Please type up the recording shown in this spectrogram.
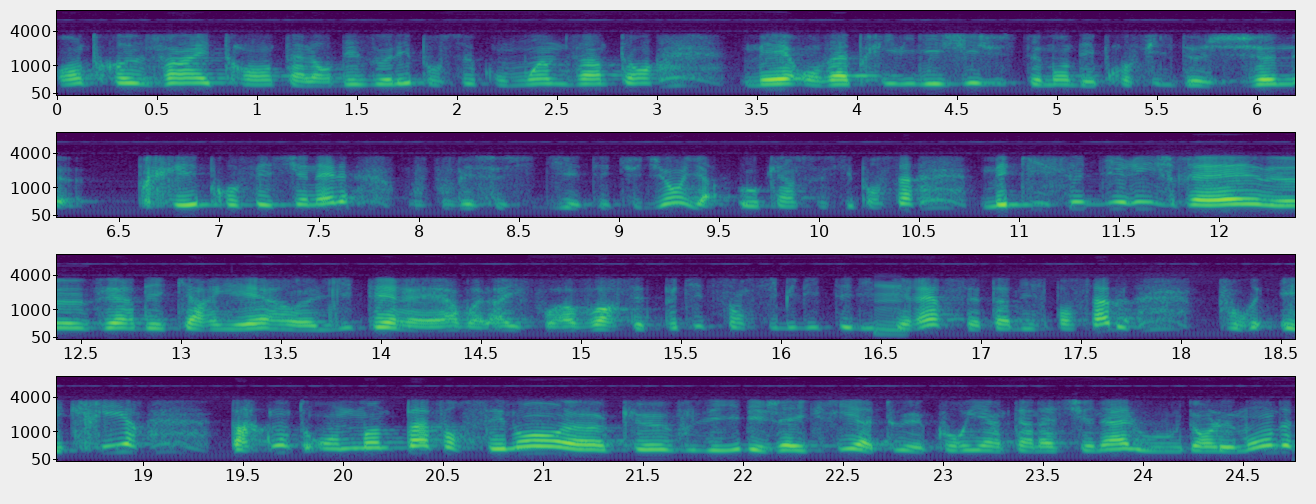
Entre 20 et 30. Alors, désolé pour ceux qui ont moins de 20 ans, mais on va privilégier justement des profils de jeunes pré-professionnels. Vous pouvez, ceci dit, être étudiant, il n'y a aucun souci pour ça, mais qui se dirigeraient euh, vers des carrières euh, littéraires. Voilà, il faut avoir cette petite sensibilité littéraire, c'est indispensable pour écrire. Par contre, on ne demande pas forcément euh, que vous ayez déjà écrit à tout courrier international ou dans le monde.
